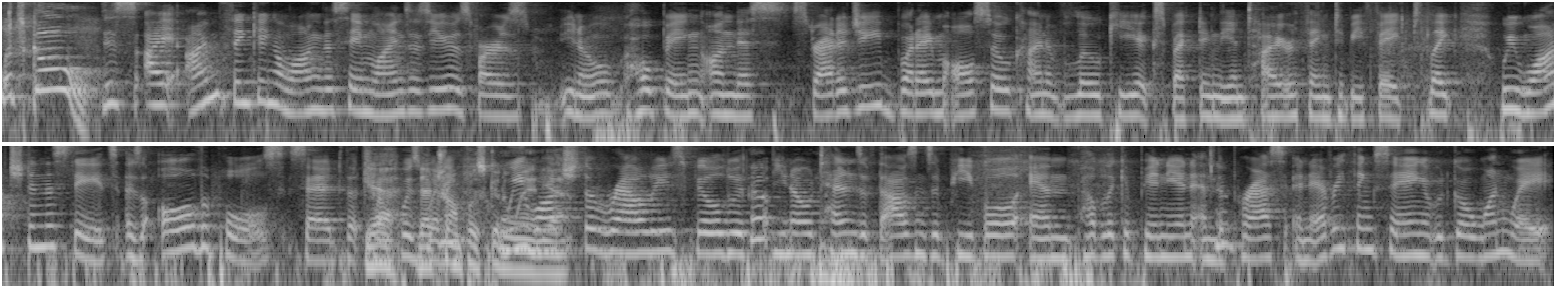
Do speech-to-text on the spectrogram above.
Let's go. This I I'm thinking along the same lines as you as far as you know hoping on this strategy, but I'm also kind of low key expecting the entire thing to be faked. Like we watched in the states as all the polls said that Yeah, Trump was that winning. Trump was gonna we win, yeah. watched the rallies filled with Yep. you know tens of thousands of people and public opinion and the press and everything saying it would go one way,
